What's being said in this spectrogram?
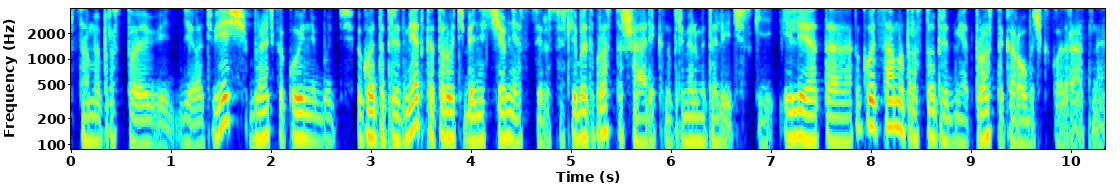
самое простое делать вещь, брать какую-нибудь, какой-то предмет, который у тебя ни с чем не ассоциируется. То есть либо это просто шарик, например, металлический, или это ну, какой-то самый простой предмет, просто коробочка квадратная,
